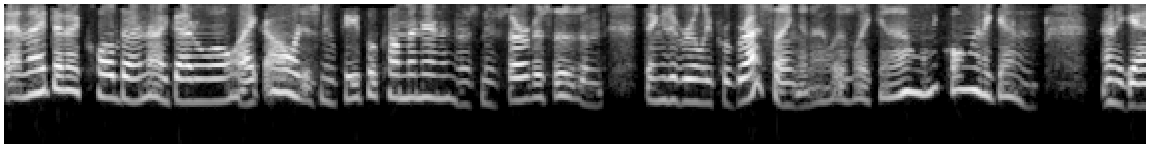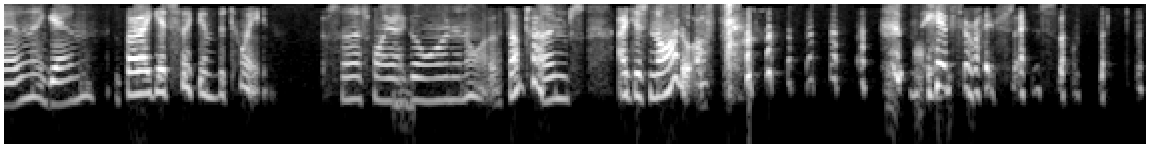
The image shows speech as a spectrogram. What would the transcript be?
that night that I called in, I got all like, oh, there's new people coming in and there's new services and things are really progressing. And I was like, you know, let me call in again and again and again. But I get sick in between. So that's why I hmm. go on and on. Sometimes I just nod off after I've said something.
